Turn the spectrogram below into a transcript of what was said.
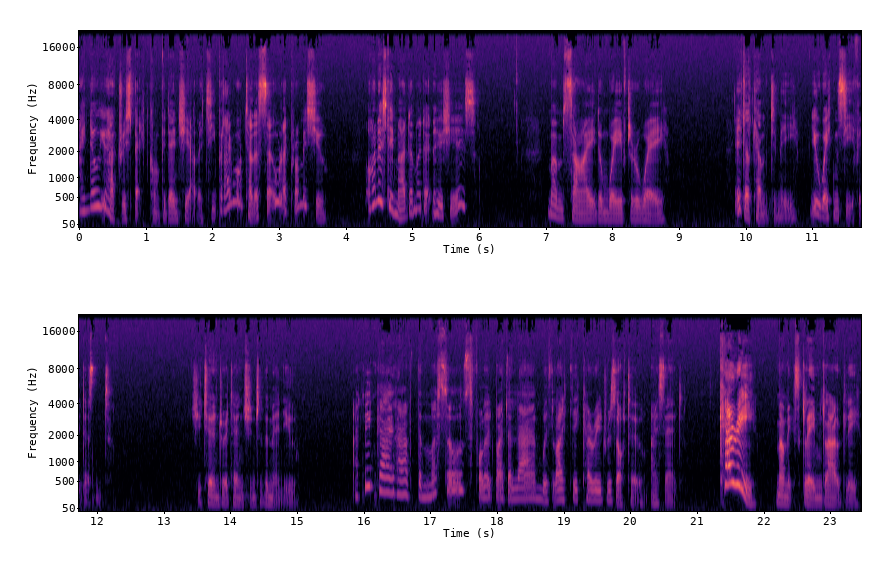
I know you have to respect confidentiality, but I won't tell a soul, I promise you. Honestly, madam, I don't know who she is. Mum sighed and waved her away. It'll come to me. You wait and see if it doesn't. She turned her attention to the menu. I think I'll have the mussels followed by the lamb with lightly curried risotto, I said. Curry! Mum exclaimed loudly.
